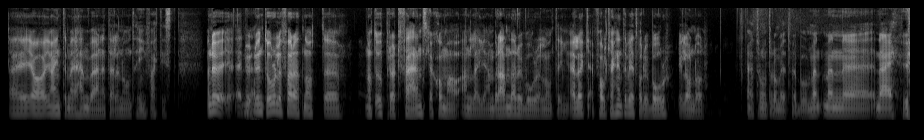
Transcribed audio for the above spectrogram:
jag, jag är inte med i hemvärnet eller någonting faktiskt. Men du, du, du är inte orolig för att något, eh, något upprört fan ska komma och anlägga en brand där du bor eller någonting? Eller folk kanske inte vet var du bor i London? Jag tror inte de vet var jag bor, men, men eh, nej, jag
